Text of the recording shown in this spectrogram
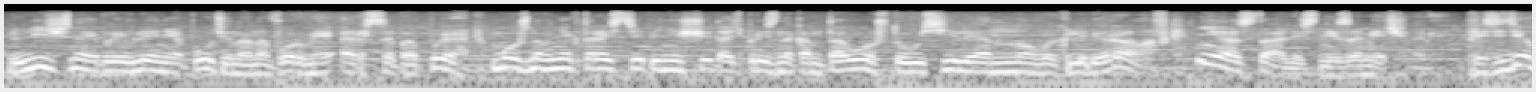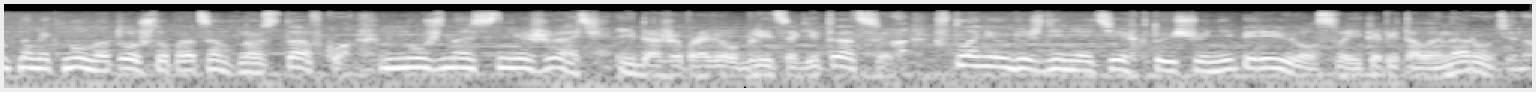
Личное появление Путина на форуме РСПП можно в некоторой степени считать признаком того, что усилия новых либералов не остались незамеченными. Президент намекнул на то, что процентную ставку нужно снижать, и даже провел блиц-агитацию в плане убеждения тех, кто еще не перевел свои капиталы на родину.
